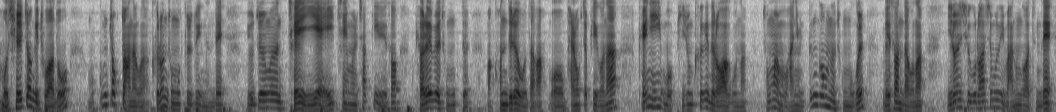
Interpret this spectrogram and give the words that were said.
뭐 실적이 좋아도 뭐 꿈쩍도 안 하거나 그런 종목들도 있는데 요즘은 제2의 HM을 찾기 위해서 별의별 종목들 막 건드려 보다가 뭐 발목 잡히거나 괜히 뭐 비중 크게 들어가거나 정말 뭐 아니면 뜬금없는 종목을 매수한다거나 이런 식으로 하시는 분이 많은 것 같은데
